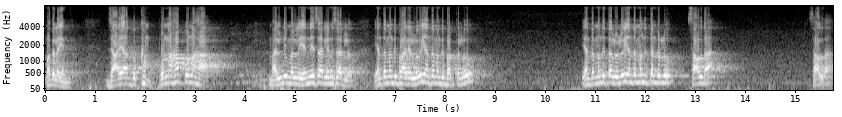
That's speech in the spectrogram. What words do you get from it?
మొదలైంది. జాయా దుఃఖం. పునః పునః. మళ్ళీ మళ్ళీ ఎన్నిసార్లు ఎన్నిసార్లు? ఎంతమంది భార్యలు ఎంతమంది భర్తలు? ఎంతమంది తల్లులు ఎంతమంది తండ్రులు? సాల్దా? సాల్దా?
